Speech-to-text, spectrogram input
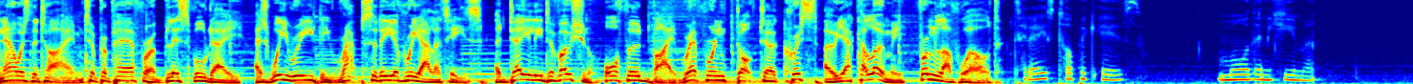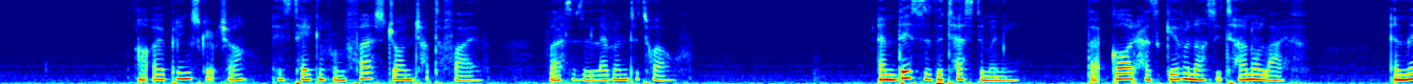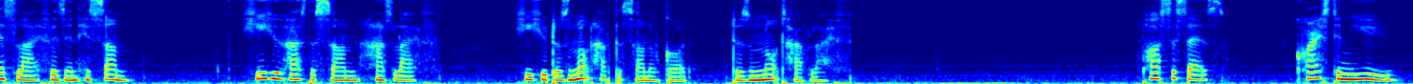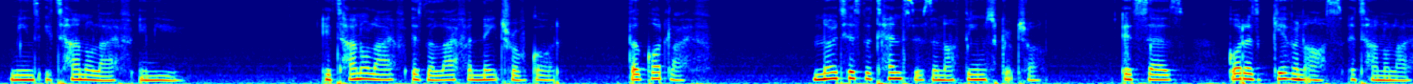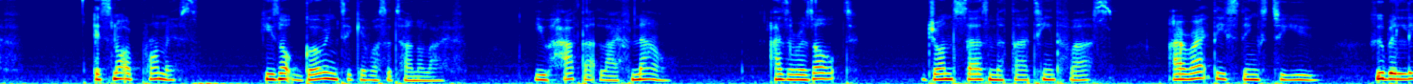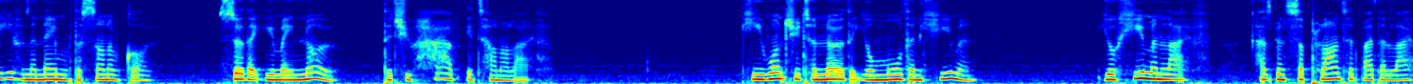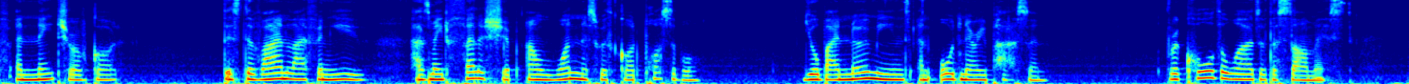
Now is the time to prepare for a blissful day as we read the Rhapsody of Realities, a daily devotional authored by Reverend Dr. Chris Oyakhilome from Love World. Today's topic is more than human. Our opening scripture is taken from 1 John chapter 5, verses 11 to 12. And this is the testimony that God has given us eternal life, and this life is in his Son. He who has the Son has life. He who does not have the Son of God does not have life. Pastor says, Christ in you means eternal life in you. Eternal life is the life and nature of God, the God life. Notice the tenses in our theme scripture. It says, God has given us eternal life. It's not a promise, He's not going to give us eternal life. You have that life now. As a result, John says in the 13th verse, I write these things to you who believe in the name of the Son of God, so that you may know that you have eternal life. He wants you to know that you're more than human. Your human life has been supplanted by the life and nature of God. This divine life in you has made fellowship and oneness with God possible. You're by no means an ordinary person. Recall the words of the psalmist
